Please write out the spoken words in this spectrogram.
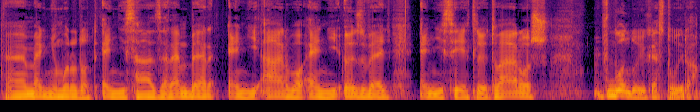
eh, megnyomorodott ennyi százezer ember, ennyi árva, ennyi özvegy, ennyi szétlőtt város, gondoljuk ezt újra.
